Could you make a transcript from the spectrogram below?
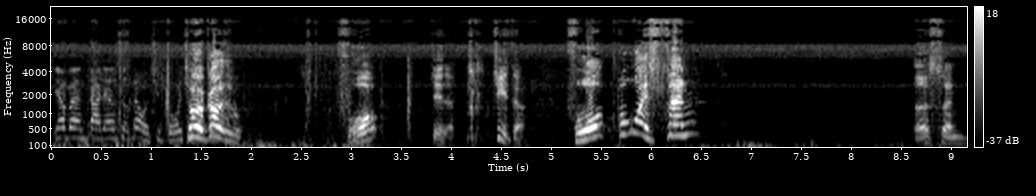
要不然大家说，那我去多。所以我告诉你，佛记得记得，佛不为生。而生，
